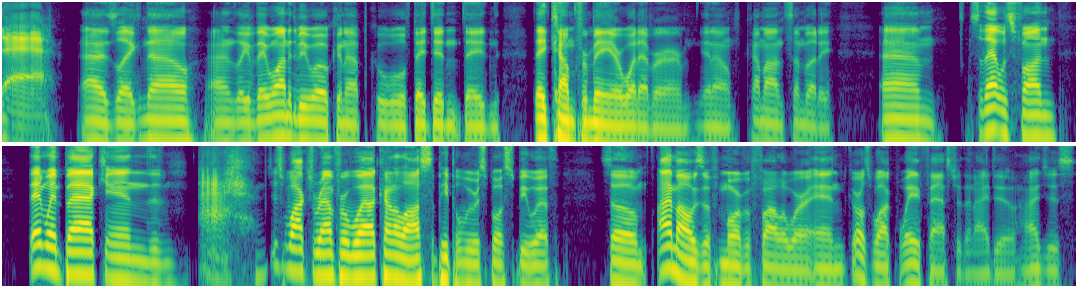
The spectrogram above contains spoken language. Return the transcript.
Dah. I was like, no. I was like, if they wanted to be woken up, cool. If they didn't, they'd they'd come for me or whatever. you know, come on, somebody. Um, so that was fun. Then went back and ah, just walked around for a while. Kind of lost the people we were supposed to be with. So I'm always a, more of a follower, and girls walk way faster than I do. I just,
